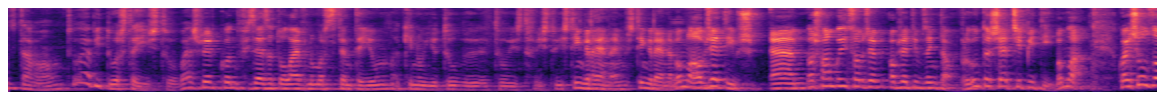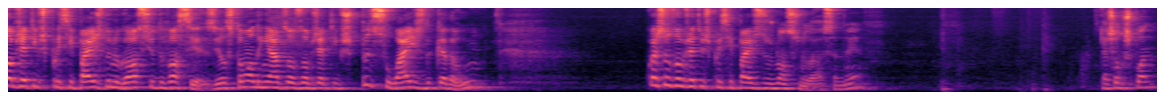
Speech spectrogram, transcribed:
está bom. Tu habituas-te a isto. Vais ver quando fizeres a tua live número 71 aqui no YouTube. Tu, isto, isto, isto engrena, isto engrena. Vamos lá, objetivos. Nós falamos um bocadinho sobre obje- objetivos então. Pergunta ChatGPT. Vamos lá. Quais são os objetivos principais do negócio de vocês, eles estão alinhados aos objetivos pessoais de cada um? Quais são os objetivos principais dos nossos negócios, André? Queres que eu responda?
